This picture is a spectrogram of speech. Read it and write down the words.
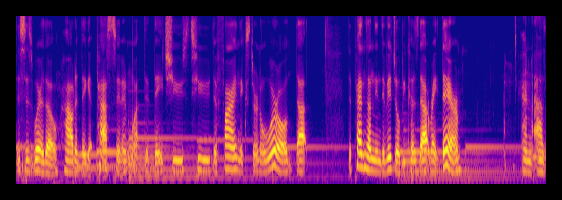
this is where, though, how did they get past it and what did they choose to define the external world? That depends on the individual because that right there and as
